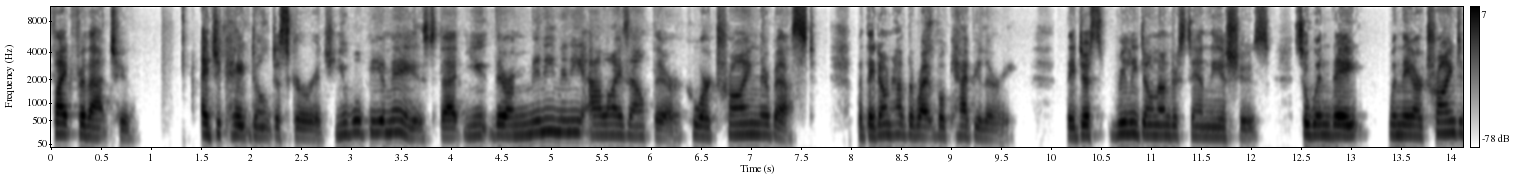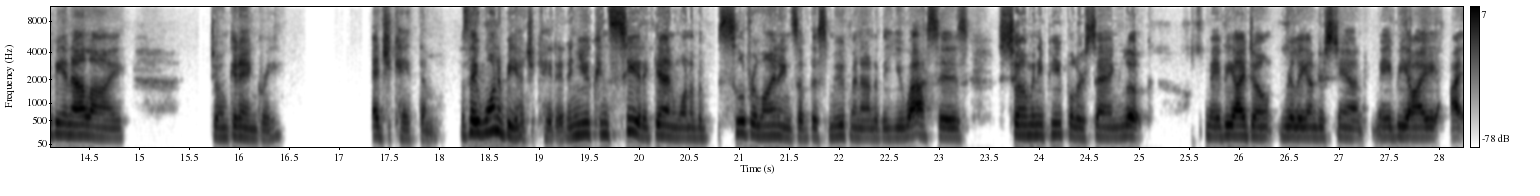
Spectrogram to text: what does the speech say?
fight for that too. Educate, don't discourage. You will be amazed that you there are many, many allies out there who are trying their best, but they don't have the right vocabulary. They just really don't understand the issues. So when they when they are trying to be an ally, don't get angry. Educate them because they want to be educated. And you can see it again. One of the silver linings of this movement out of the US is so many people are saying, look, maybe I don't really understand. Maybe I, I,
